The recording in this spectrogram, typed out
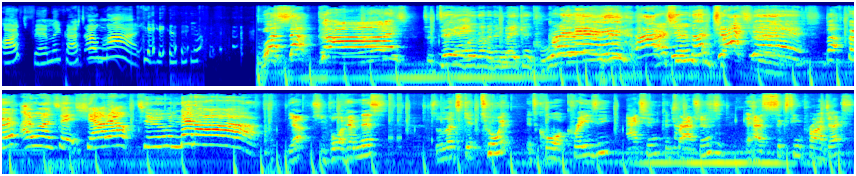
Arts Family Crafts. Oh my! What's up, guys? Today, Today we're gonna we're be making crazy, Crazy action contraptions! But first, I want to say shout out to Nana. Yep, she bought him this. So let's get to it. It's called Crazy Action Contraptions. It has 16 projects.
